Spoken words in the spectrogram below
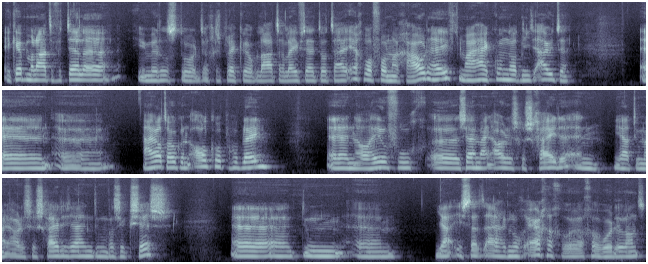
ik heb me laten vertellen, inmiddels door de gesprekken op latere leeftijd, dat hij echt wel van me gehouden heeft. Maar hij kon dat niet uiten. En uh, hij had ook een alcoholprobleem. En al heel vroeg uh, zijn mijn ouders gescheiden. En ja, toen mijn ouders gescheiden zijn, toen was ik zes. Uh, toen uh, ja, is dat eigenlijk nog erger geworden. Want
